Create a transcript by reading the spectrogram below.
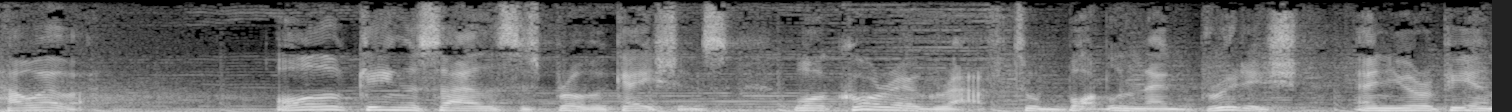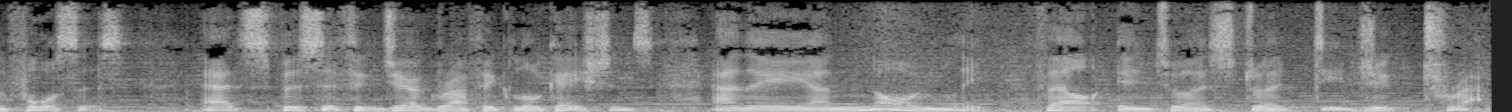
However, all of King Asilas' provocations were choreographed to bottleneck British and European forces at specific geographic locations, and they unknowingly fell into a strategic trap.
